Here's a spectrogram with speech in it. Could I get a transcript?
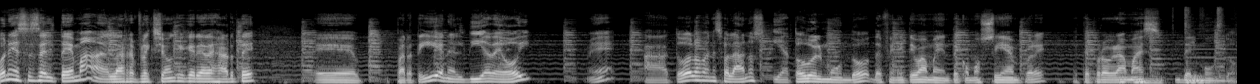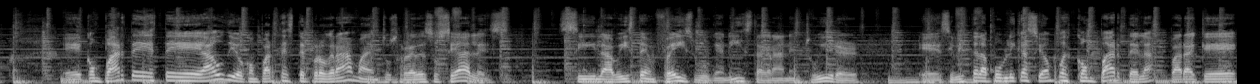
Bueno, ese es el tema, la reflexión que quería dejarte eh, para ti en el día de hoy. Eh, a todos los venezolanos y a todo el mundo, definitivamente, como siempre, este programa es del mundo. Eh, comparte este audio, comparte este programa en tus redes sociales. Si la viste en Facebook, en Instagram, en Twitter, si viste la publicación, pues compártela para que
